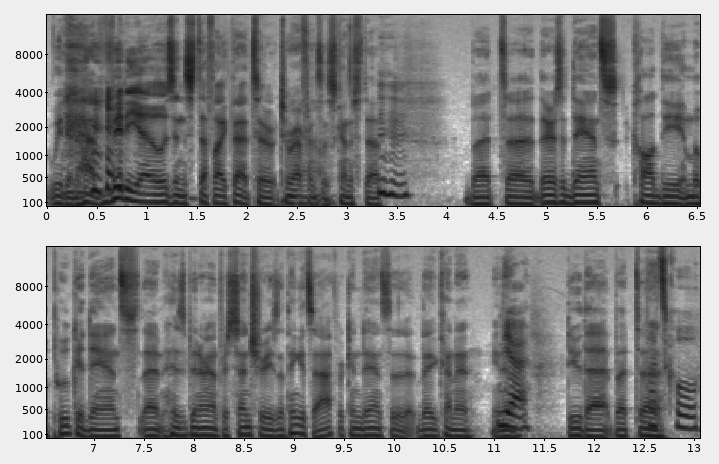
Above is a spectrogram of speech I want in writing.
we didn't have videos and stuff like that to, to reference this kind of stuff Mm-hmm. but uh, there's a dance called the mapouka dance that has been around for centuries i think it's african dance that they kind of you know Yeah. Do that but uh, That's cool.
